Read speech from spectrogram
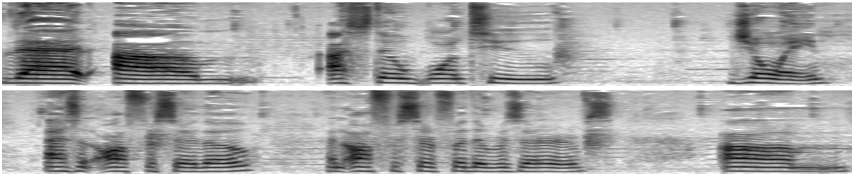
that um, I still want to join as an officer, though, an officer for the reserves. Um,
